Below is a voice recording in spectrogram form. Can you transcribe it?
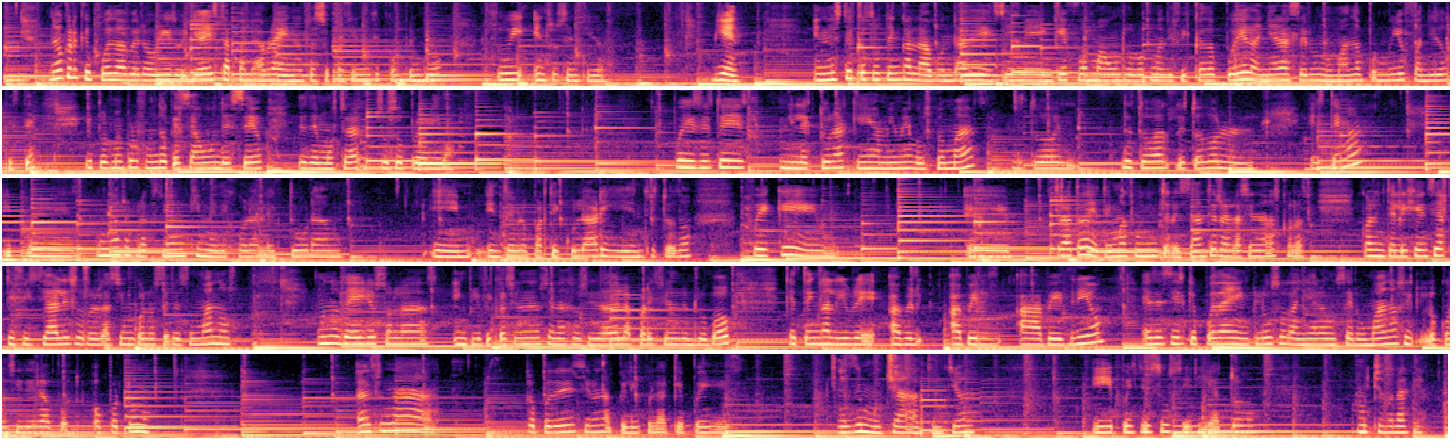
No creo que pueda haber oído ya esta palabra en otras ocasiones y comprendió Sui en su sentido. Bien, en este caso tenga la bondad de decirme en qué forma un robot modificado puede dañar a ser un humano por muy ofendido que esté y por muy profundo que sea un deseo de demostrar su superioridad. Pues esta es mi lectura que a mí me gustó más de todo el, de todo, de todo el, tema y pues una reflexión que me dejó la lectura em, entre lo particular y entre todo fue que eh, trata de temas muy interesantes relacionados con, los, con la inteligencia artificial y su relación con los seres humanos. Uno de ellos son las implicaciones en la sociedad de la aparición de un robot que tenga libre albedrío, es decir, que pueda incluso dañar a un ser humano si lo considera oportuno. Es una, lo podría decir, una película que pues es de mucha atención. Y pues eso sería todo. Muchas gracias.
